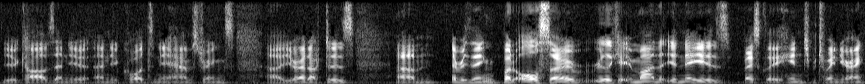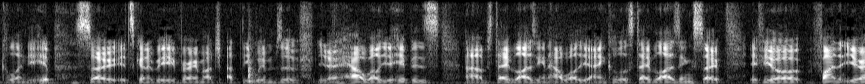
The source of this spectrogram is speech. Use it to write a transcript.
your calves and your and your quads and your hamstrings, uh, your adductors. Um, everything, but also really keep in mind that your knee is basically a hinge between your ankle and your hip. So it's going to be very much at the whims of you know how well your hip is um, stabilizing and how well your ankle is stabilizing. So if you find that you're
